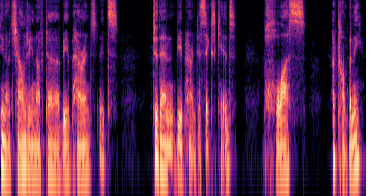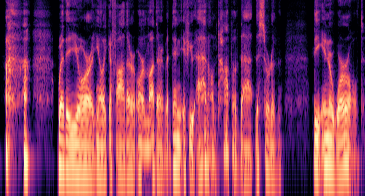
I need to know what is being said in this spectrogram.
you know, challenging enough to be a parent. It's, to then be a parent to six kids plus a company, whether you're, you know, like a father or a mother. But then if you add on top of that, the sort of the inner world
